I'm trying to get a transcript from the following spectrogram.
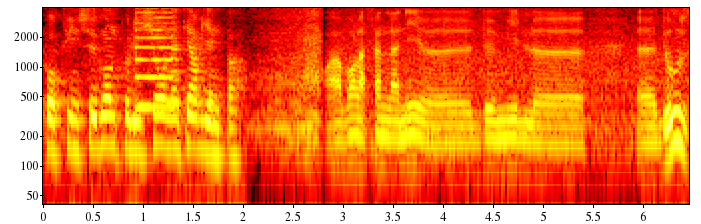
pour qu'une seconde pollution n'intervienne pas. Avant la fin de l'année 2012,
